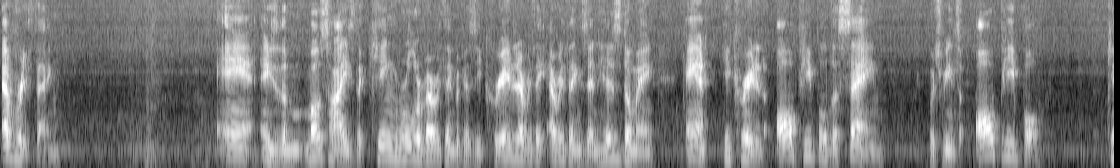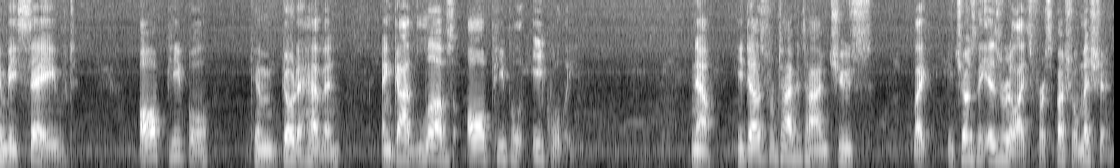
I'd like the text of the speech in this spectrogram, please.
everything. And he's the most high, he's the king, ruler of everything because he created everything, everything's in his domain, and he created all people the same, which means all people can be saved, all people can go to heaven, and God loves all people equally. Now, he does from time to time choose, like, he chose the Israelites for a special mission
